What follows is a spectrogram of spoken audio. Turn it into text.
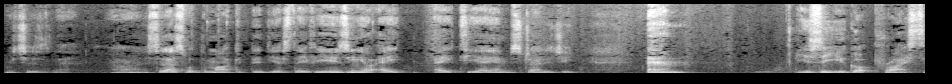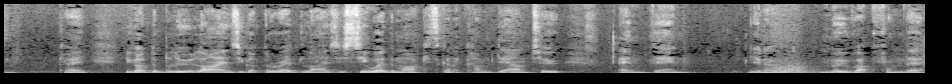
which is there. All right, so that's what the market did yesterday. If you're using your 8 ATAM strategy, you see you've got pricing. Okay, you got the blue lines, you got the red lines. You see where the market's going to come down to, and then you know move up from there.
